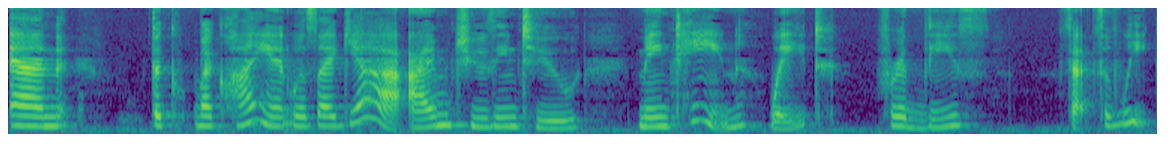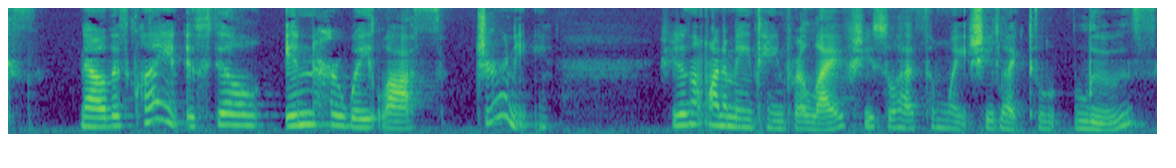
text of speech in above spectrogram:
And the, my client was like, Yeah, I'm choosing to maintain weight for these sets of weeks. Now, this client is still in her weight loss journey. She doesn't want to maintain for life. She still has some weight she'd like to lose.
